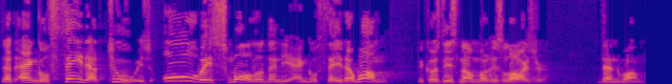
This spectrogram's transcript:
that angle theta two is always smaller than the angle theta one, because this number is larger than one.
